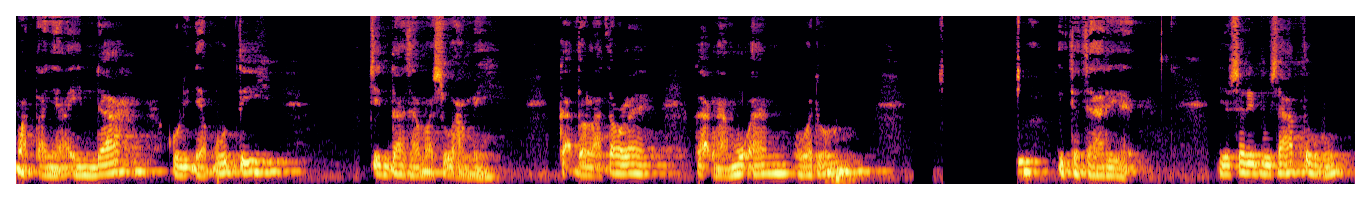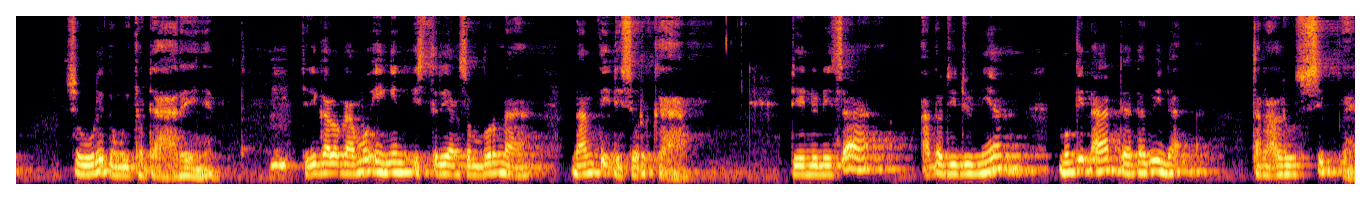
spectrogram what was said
matanya indah, kulitnya putih, cinta sama suami, gak tolak toleh, gak ngamuan, waduh, itu dari ya seribu satu sulit untuk darinya. Jadi kalau kamu ingin istri yang sempurna nanti di surga. Di Indonesia atau di dunia mungkin ada tapi tidak terlalu sip ya.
